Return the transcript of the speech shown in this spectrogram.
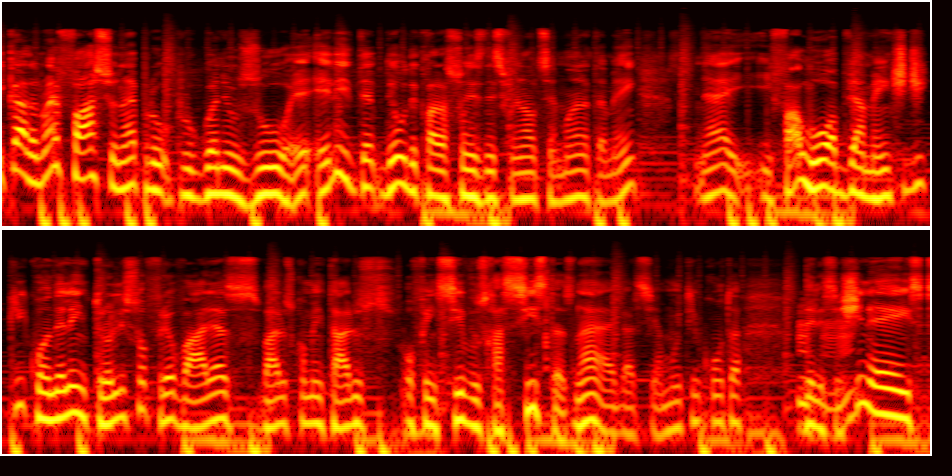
E, cara, não é fácil, né, pro, pro Guan Yu Zhu. Ele deu declarações nesse final de semana também, né, e falou, obviamente, de que quando ele entrou, ele sofreu várias, vários comentários ofensivos, racistas, né, Garcia? Muito em conta dele uhum. ser chinês,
